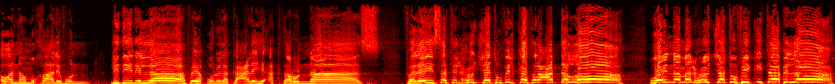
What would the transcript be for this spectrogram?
أو أنه مخالف لدين الله فيقول لك عليه أكثر الناس فليست الحجة في الكثرة عبد الله وإنما الحجة في كتاب الله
